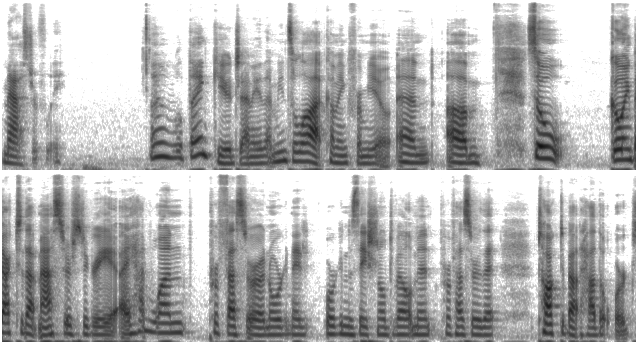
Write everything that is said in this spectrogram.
masterfully. Oh, well, thank you, Jenny. That means a lot coming from you. And um, so, going back to that master's degree, I had one professor, an organi- organizational development professor, that talked about how the org,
